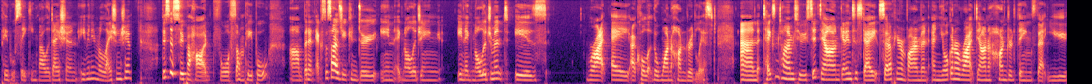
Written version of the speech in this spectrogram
people seeking validation, even in relationship. This is super hard for some people um, but an exercise you can do in acknowledging in acknowledgement is write a I call it the 100 list and take some time to sit down, get into state, set up your environment and you're going to write down 100 things that you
